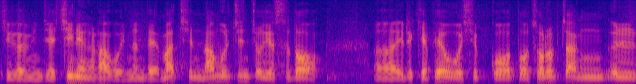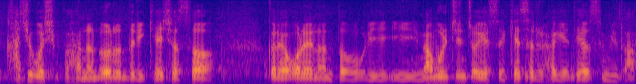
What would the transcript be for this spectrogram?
지금 이제 진행을 하고 있는데 마침 남울진 쪽에서도 어, 이렇게 배우고 싶고 또 졸업장을 가지고 싶어 하는 어른들이 계셔서 그래 올해는 또 우리 이 나물진 쪽에서 개설을 하게 되었습니다.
